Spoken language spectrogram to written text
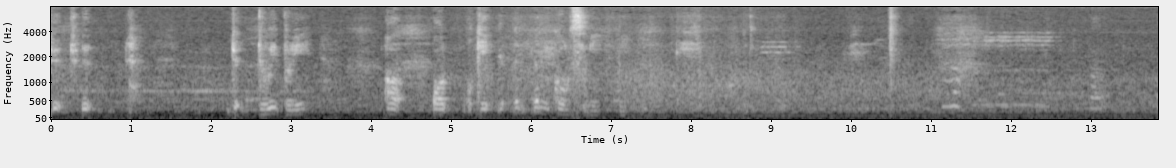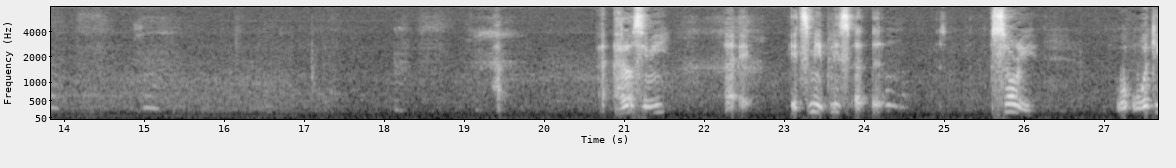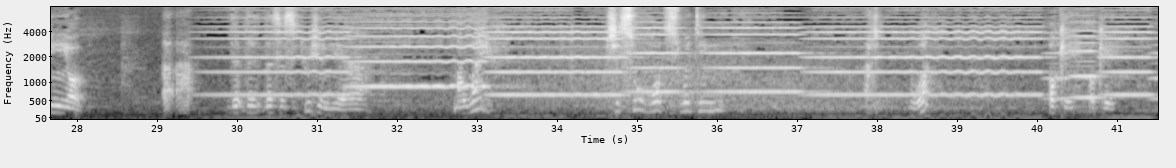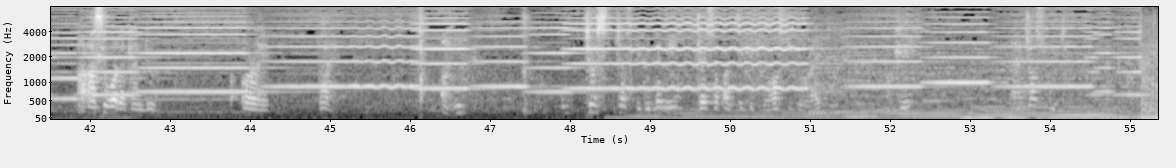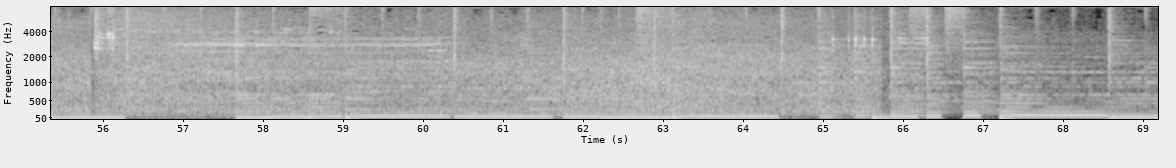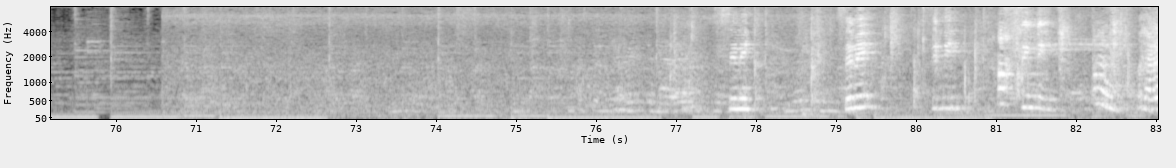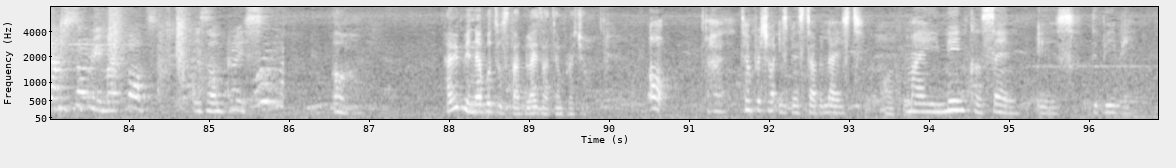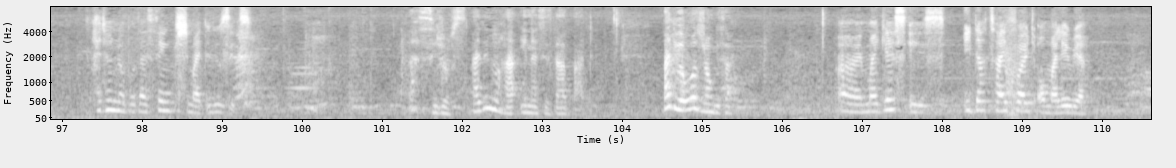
do, do, do, we pray? Or, or okay, let, let me call Simi. Hello, Simi. Uh, eh, it's me, please. Uh, uh, sorry, w waking you up. The, the, there's a situation here. My wife. She's so hot, sweating. I- what? Okay, okay. I- I'll see what I can do. All right. Bye. Uh, just, just be good. Let me dress up and take you to the hospital, right? Okay? Uh, just wait. On Grace. Oh. Have you been able to stabilize her temperature? Oh, her temperature is been stabilized. My main concern is the baby. I don't know, but I think she might lose it. That's serious. I didn't know her illness is that bad. By the way, what's wrong with her? Uh, my guess is either typhoid or malaria.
